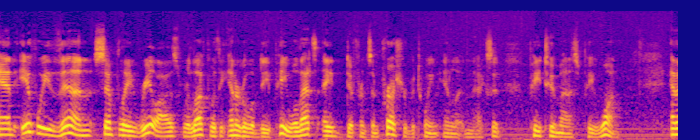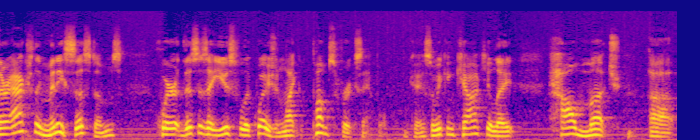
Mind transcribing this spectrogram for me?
And if we then simply realize we're left with the integral of dP, well, that's a difference in pressure between inlet and exit, P2 minus P1. And there are actually many systems where this is a useful equation, like pumps, for example. Okay, so we can calculate how much uh,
